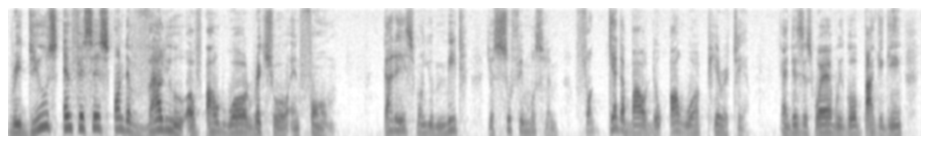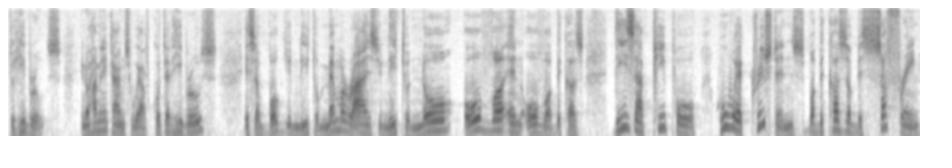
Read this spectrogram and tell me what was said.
reduce emphasis on the value of outward ritual and form. That is when you meet your Sufi Muslim, forget about the outward purity. And this is where we go back again to Hebrews. You know how many times we have quoted Hebrews? It's a book you need to memorize, you need to know over and over because these are people who were Christians, but because of the suffering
